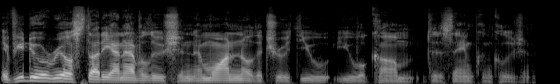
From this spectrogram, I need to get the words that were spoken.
if you do a real study on evolution and want to know the truth, you you will come to the same conclusion.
